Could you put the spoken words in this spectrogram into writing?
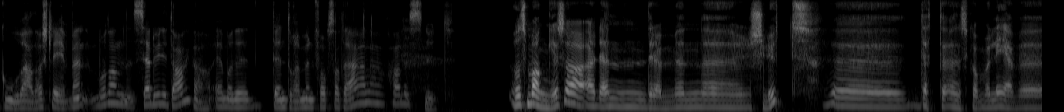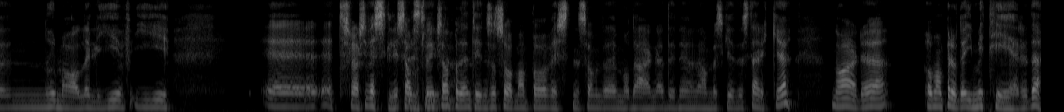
gode hverdagsliv. Men hvordan ser det ut i dag, da? Er måtte, den drømmen fortsatt der, eller har det snudd? Hos mange så er den drømmen uh, slutt. Uh, dette ønsket om å leve normale liv i eh, et slags vestlig samfunn. Ja. På den tiden så så man på Vesten som det moderne, det dynamiske, det sterke. Nå er det Og man prøvde å imitere det.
